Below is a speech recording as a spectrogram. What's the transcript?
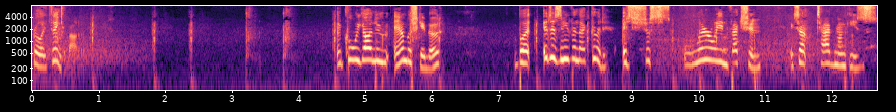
Really think about it. And cool, we got a new ambush game mode. But it isn't even that good. It's just literally infection. Except tag monkeys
